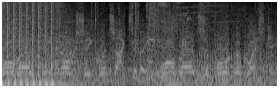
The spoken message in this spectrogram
Warbird decode sequence activated. Warbird support requested.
